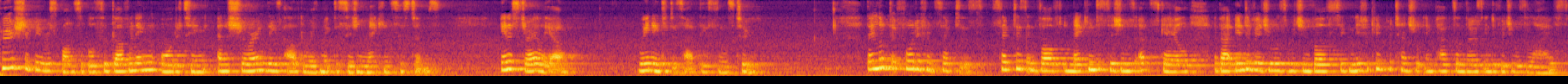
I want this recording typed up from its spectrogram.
Who should be responsible for governing, auditing and assuring these algorithmic decision-making systems? In Australia, we need to decide these things too. They looked at four different sectors, sectors involved in making decisions at scale about individuals which involve significant potential impacts on those individuals' lives,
